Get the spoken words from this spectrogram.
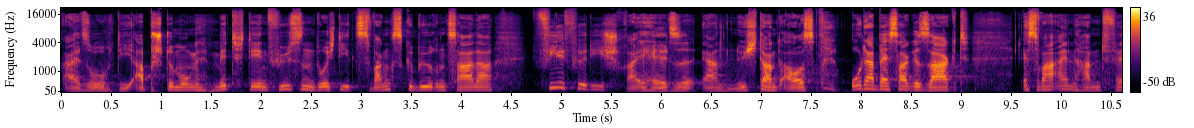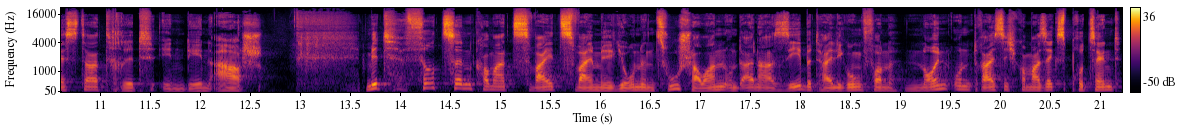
also die Abstimmung mit den Füßen durch die Zwangsgebührenzahler, fiel für die Schreihälse ernüchternd aus oder besser gesagt, es war ein handfester Tritt in den Arsch. Mit 14,22 Millionen Zuschauern und einer Sehbeteiligung von 39,6 Prozent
